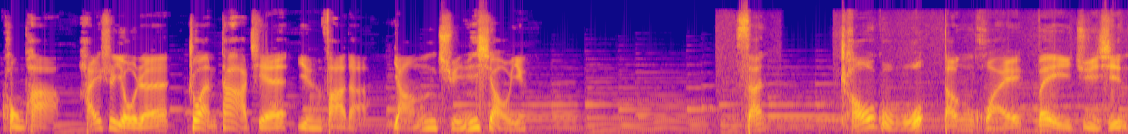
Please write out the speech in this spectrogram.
恐怕还是有人赚大钱引发的羊群效应。三，炒股当怀畏惧心，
